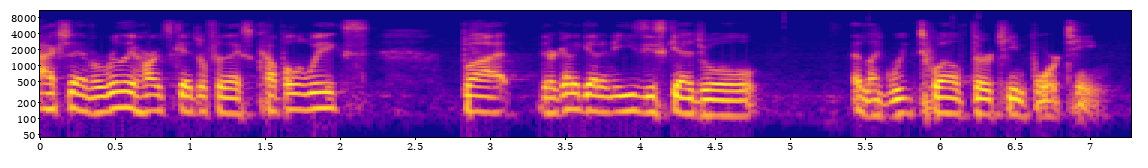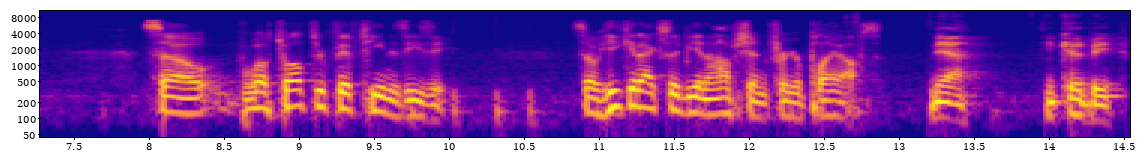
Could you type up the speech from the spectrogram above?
actually have a really hard schedule for the next couple of weeks, but they're going to get an easy schedule like week 12, 13, 14. So, well, 12 through 15 is easy. So he could actually be an option for your playoffs. Yeah, he could be.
